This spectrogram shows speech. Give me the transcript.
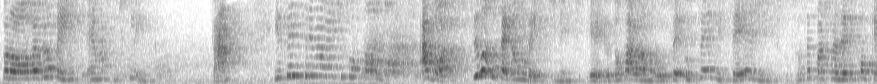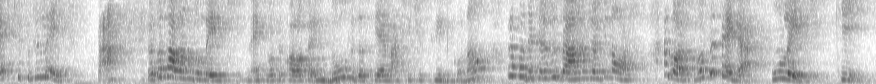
provavelmente é mastite clínica, tá? Isso é extremamente importante. Agora, se você pegar um leite, gente, eu tô falando, o, C, o CMT, gente, você pode fazer em qualquer tipo de leite, tá? Eu tô falando do leite, né, que você coloca em dúvida se é mastite clínica ou não, para poder te ajudar no diagnóstico. Agora, se você pegar um leite que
